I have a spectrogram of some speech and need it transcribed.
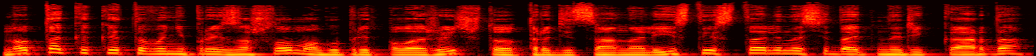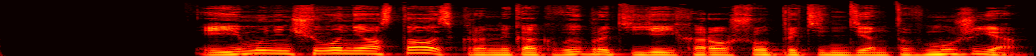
Но так как этого не произошло, могу предположить, что традиционалисты стали наседать на Рикардо, и ему ничего не осталось, кроме как выбрать ей хорошего претендента в мужья.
